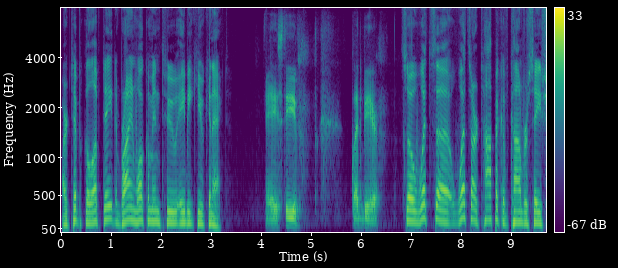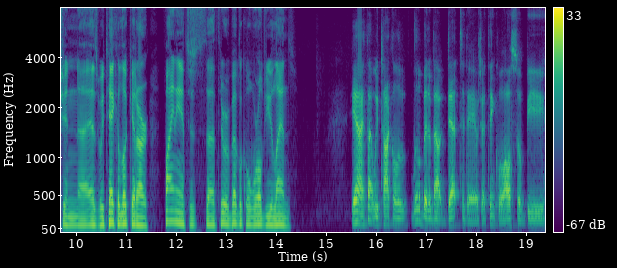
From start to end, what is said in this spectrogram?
our typical update. And Brian, welcome into ABQ Connect. Hey, Steve. Glad to be here. So, what's uh, what's our topic of conversation uh, as we take a look at our finances uh, through a biblical worldview lens? Yeah, I thought we'd talk a little bit about debt today, which I think will also be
